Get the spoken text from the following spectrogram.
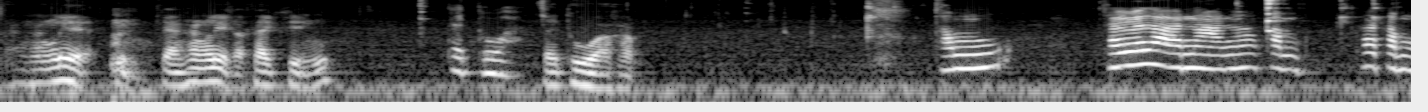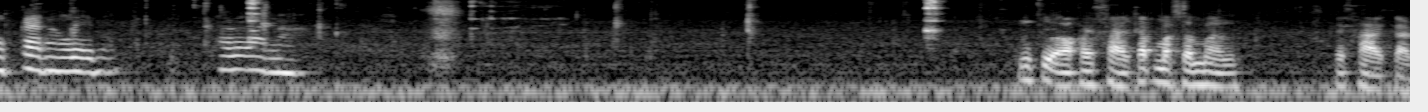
แกงฮังเล่ แกงฮังเล่กับใส่ขิงแต่ตัวใส่ถั่วครับ ทำใช้เวลานานนะทำถ้าทำแกงฮังเลเนี่ยใช้เวลานาน มันคือออกคล้ายๆกับมัสมันคล้ายๆกัน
